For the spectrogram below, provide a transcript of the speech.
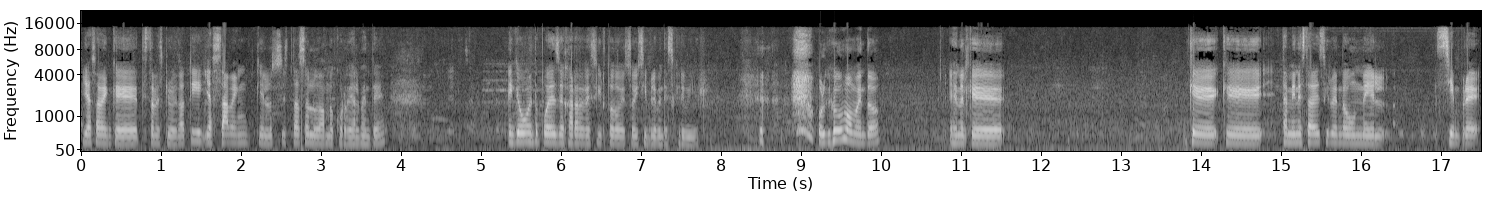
ya saben que te están escribiendo a ti, ya saben que los estás saludando cordialmente. ¿En qué momento puedes dejar de decir todo eso y simplemente escribir? Porque hubo un momento en el que, que, que también estaba escribiendo un mail siempre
